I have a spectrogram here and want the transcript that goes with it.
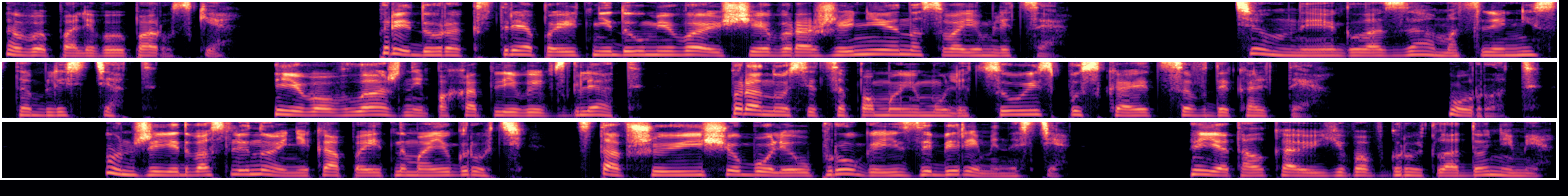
выпаливаю по-русски. Придурок стряпает недоумевающее выражение на своем лице. Темные глаза маслянисто блестят. Его влажный похотливый взгляд проносится по моему лицу и спускается в декольте. Урод. Он же едва слюной не капает на мою грудь ставшую еще более упругой из-за беременности. Я толкаю его в грудь ладонями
